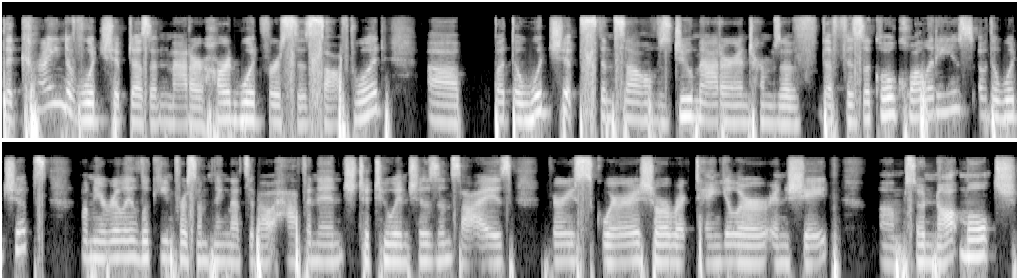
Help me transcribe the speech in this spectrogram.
the kind of wood chip doesn't matter hardwood versus softwood. Uh, but the wood chips themselves do matter in terms of the physical qualities of the wood chips. Um, you're really looking for something that's about half an inch to two inches in size, very squarish or rectangular in shape. Um, so not mulch,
